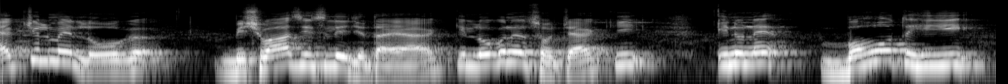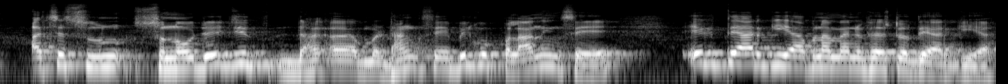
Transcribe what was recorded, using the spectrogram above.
एक्चुअल में लोग विश्वास इसलिए जताया कि लोगों ने सोचा कि इन्होंने बहुत ही अच्छे सुन- सुनियोजित ढंग से बिल्कुल प्लानिंग से एक तैयार किया अपना मैनिफेस्टो तैयार किया।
